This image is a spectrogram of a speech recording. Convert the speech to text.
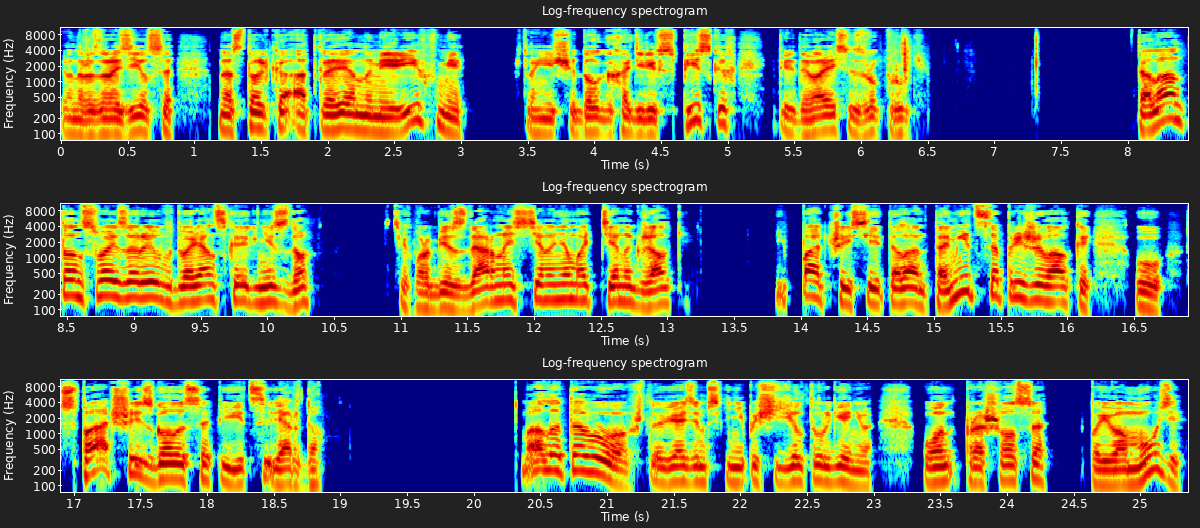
и он разразился настолько откровенными рифмами, что они еще долго ходили в списках и передавались из рук в руки. Талант он свой зарыл в дворянское гнездо, с тех пор бездарности на нем оттенок жалкий, и падший сей талант томится приживалкой у спадшей с голоса певицы Вердо. Мало того, что Вяземский не пощадил Тургенева, он прошелся по его музе,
